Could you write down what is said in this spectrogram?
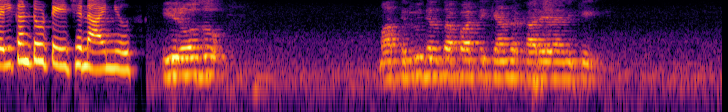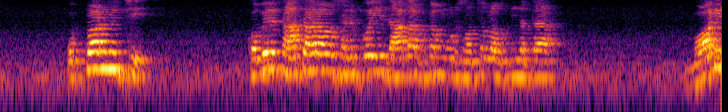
Welcome to T G nine news. ఈ రోజు మా తెలుగు జనతా పార్టీ కేంద్ర కార్యాలయానికి ఉప్పాడ నుంచి కొబ్బరి తాతారావు చనిపోయి దాదాపుగా మూడు సంవత్సరాలు అవుతుందట. బాడీ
